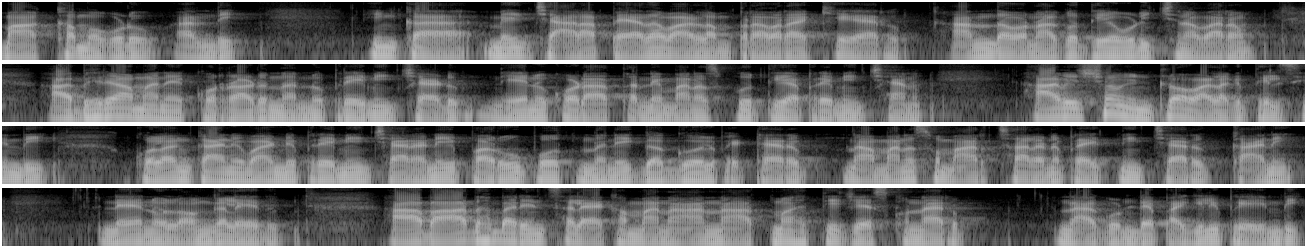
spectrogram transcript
మా అక్క మొగుడు అంది. ఇంకా మేం చాలా పేదవాళ్ళం ప్రవరాఖ్య గారు. అందం నాకు దేవుడిచ్చిన వరం. అభిరామ్ అనే కుర్రాడు నన్ను ప్రేమించాడు. నేను కూడా అతన్ని మనస్ఫూర్తిగా ప్రేమించాను. ఆ విషయం ఇంట్లో వాళ్ళకి తెలిసింది. కులం కాని వాడిని ప్రేమించారని పరువు పోతుందని గగ్గోలు పెట్టారు. నా మనసు మార్చాలని ప్రయత్నించారు కానీ నేను లొంగలేదు. ఆ బాధ భరించలేక మా నాన్న ఆత్మహత్య చేసుకున్నారు. నా గుండె పగిలిపోయింది.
